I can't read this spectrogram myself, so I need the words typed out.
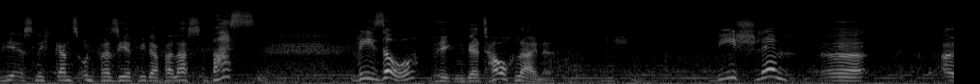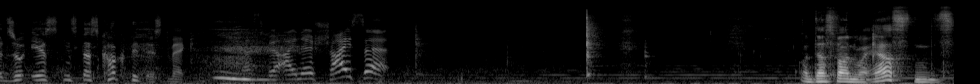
wir es nicht ganz unversehrt wieder verlassen. Was? Wieso? Wegen der Tauchleine. Wie schlimm? Äh, also erstens, das Cockpit ist weg. Was für eine Scheiße! Und das war nur erstens.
